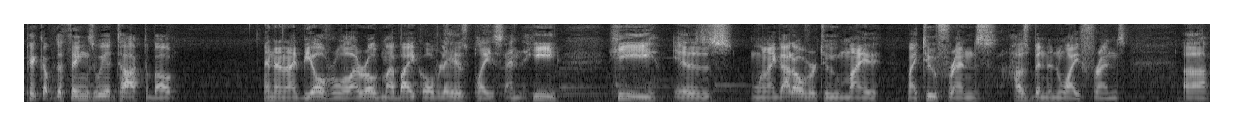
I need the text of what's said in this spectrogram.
pick up the things we had talked about and then I'd be over. Well, I rode my bike over to his place, and he he is when I got over to my my two friends, husband and wife friends. Uh,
